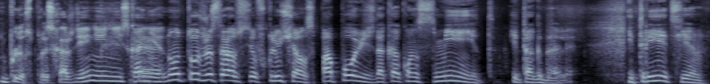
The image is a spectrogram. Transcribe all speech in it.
Ну, плюс происхождение низкое. Конечно. Ну, тут же сразу все включалось. Попович, да как он смеет и так далее. И третье.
